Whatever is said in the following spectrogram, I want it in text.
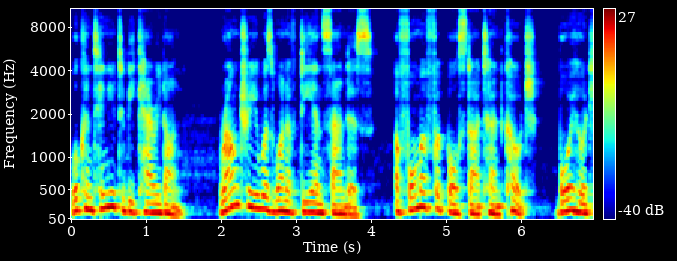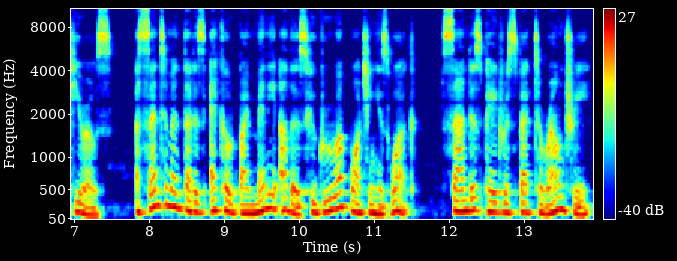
will continue to be carried on. Roundtree was one of Deion Sanders, a former football star turned coach, boyhood heroes, a sentiment that is echoed by many others who grew up watching his work. Sanders paid respect to Roundtree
